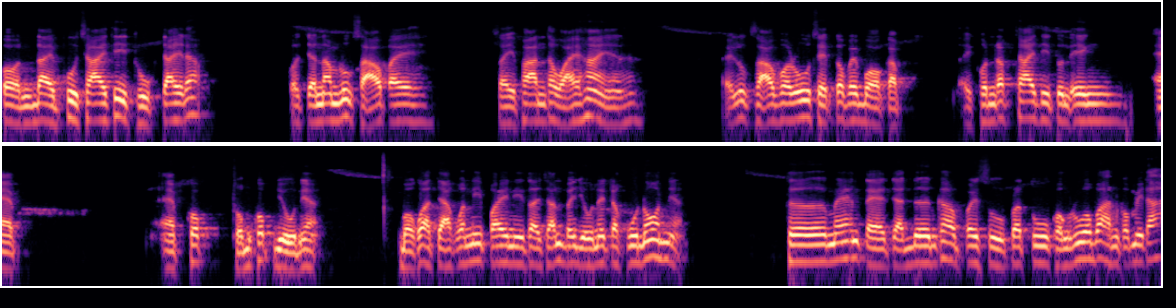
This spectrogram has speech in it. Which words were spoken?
ก็ได้ผู้ชายที่ถูกใจแล้ว ก็จะนำลูกสาวไปใส่พานถวายให้นะไอ้ลูกสาวพอรู้เสร็จก็ไปบอกกับ ไอ้คนรับใช้ที่ตนเองแอบ แอบคบสมคบอยู่เนี่ย บอกว่าจากวันนี้ไปนี่ถ้าฉันไปอยู่ในตระกูลโน้นเนี่ย เธอแม้แต่จะเดินเข้าไปสู่ประตูของรั้วบ้านก็ไม่ได้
